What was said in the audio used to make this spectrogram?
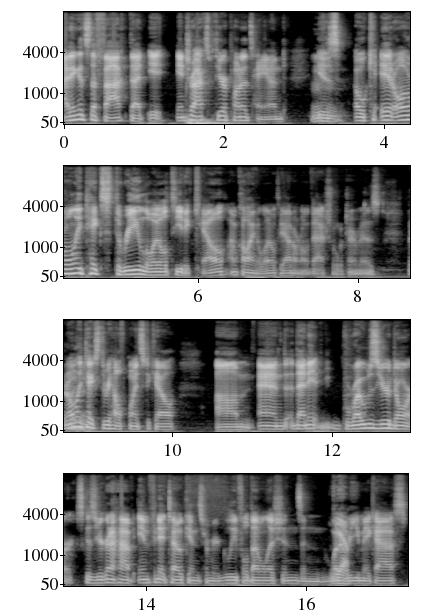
I think it's the fact that it interacts with your opponent's hand Mm-hmm. is okay. It only takes three loyalty to kill. I'm calling it loyalty. I don't know what the actual term is, but it only Mhm. takes three health points to kill. Um, and then it grows your dorks because you're gonna have infinite tokens from your gleeful demolitions and whatever Yeah. you may cast.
